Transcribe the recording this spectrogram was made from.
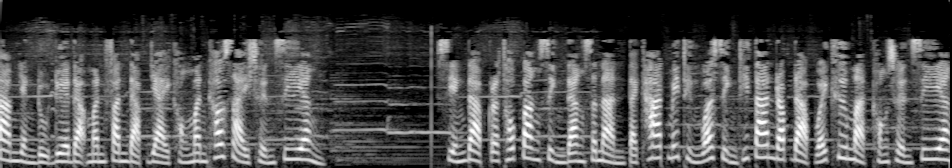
ตามอย่างดุเดือดะมันฟันดับใหญ่ของมันเข้าใส่เฉินเซียงเสียงดาบกระทบบางสิ่งดังสนั่นแต่คาดไม่ถึงว่าสิ่งที่ต้านรับดาบไว้คือหมัดของเฉินเซียง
